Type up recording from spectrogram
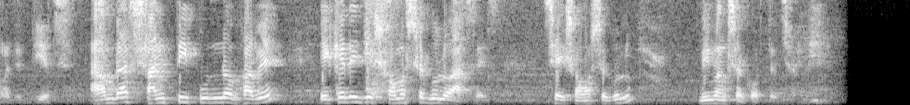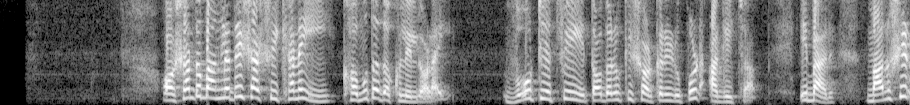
আমাদের দিয়েছে। আমরা শান্তিপূর্ণভাবে এখানে যে সমস্যাগুলো আছে, সেই সমস্যাগুলো মীমাংসা করতে চাই। অশান্ত বাংলাদেশ আর সেখানেই ক্ষমতা দখলের লড়াই। ভোট চেয়ে তদারকি সরকারের উপর আগেই চাপ। এবার মানুষের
